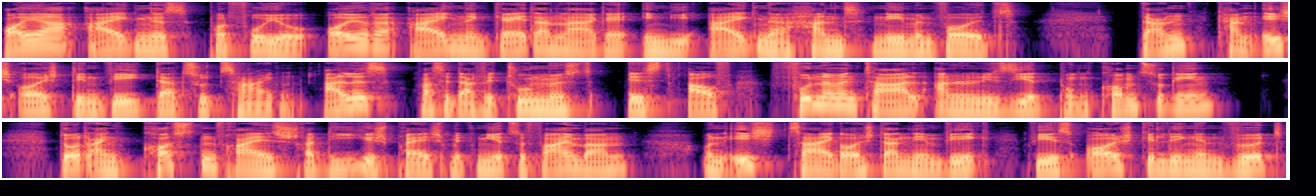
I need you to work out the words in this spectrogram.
euer eigenes Portfolio, eure eigene Geldanlage in die eigene Hand nehmen wollt, dann kann ich euch den Weg dazu zeigen. Alles, was ihr dafür tun müsst, ist auf fundamentalanalysiert.com zu gehen dort ein kostenfreies Strategiegespräch mit mir zu vereinbaren und ich zeige euch dann den Weg, wie es euch gelingen wird,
